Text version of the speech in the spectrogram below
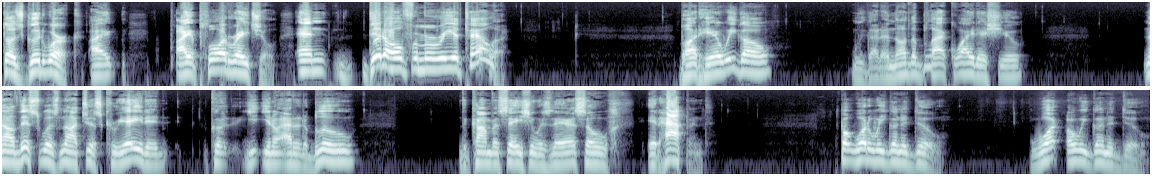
does good work. I, I applaud Rachel. And ditto for Maria Taylor. But here we go. We got another black white issue. Now, this was not just created, you know, out of the blue. The conversation was there, so it happened. But what are we going to do? What are we going to do?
